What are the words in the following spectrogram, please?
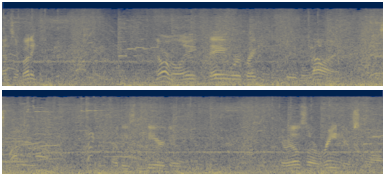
Sensor, buddy. Normally, they were breaking through the line this time. Or at least near doing it. There was also a ranger squad.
